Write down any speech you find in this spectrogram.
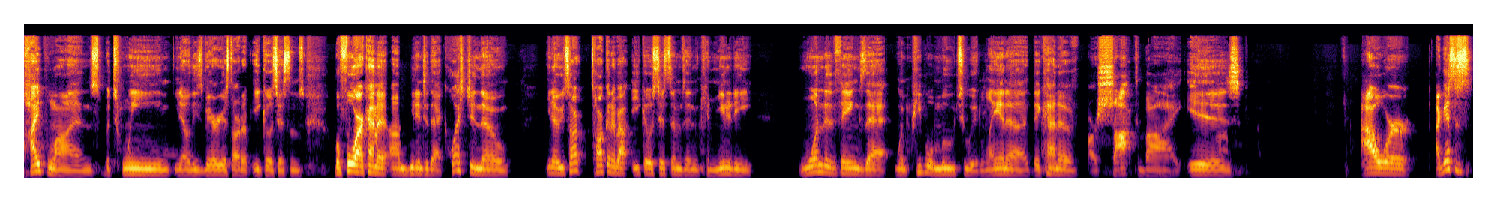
pipelines between you know these various startup ecosystems. Before I kind of um, get into that question, though, you know, you talk talking about ecosystems and community one of the things that when people move to Atlanta, they kind of are shocked by is our, I guess it's,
